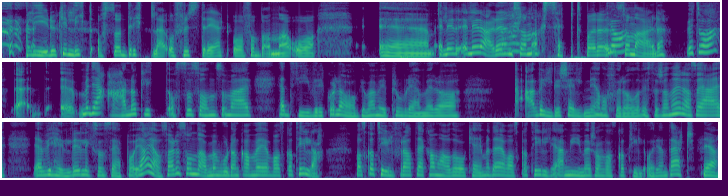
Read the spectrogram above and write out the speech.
Blir du ikke litt også drittlei og frustrert og forbanna og eh, eller, eller er det en sånn aksept, bare Ja. sånn er det? Vet du hva? Eh, Men jeg er nok litt også sånn som er Jeg driver ikke og lager meg mye problemer og er veldig sjelden i en offerrolle, hvis du skjønner. Altså jeg, jeg vil heller liksom se på Ja ja, så er det sånn da, men hvordan kan vi Hva skal til, da? Hva skal til for at jeg kan ha det ok med det? Hva skal til? Jeg er mye mer sånn hva skal til-orientert. Ja.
